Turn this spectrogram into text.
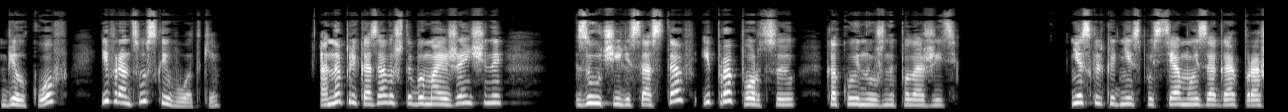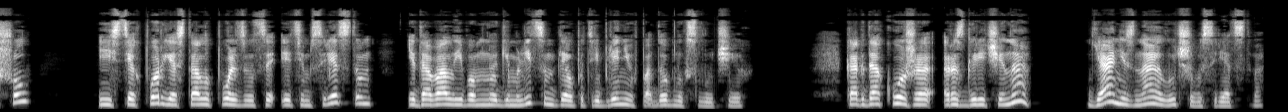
белков и французской водки. Она приказала, чтобы мои женщины заучили состав и пропорцию, какую нужно положить. Несколько дней спустя мой загар прошел, и с тех пор я стала пользоваться этим средством и давала его многим лицам для употребления в подобных случаях. Когда кожа разгорячена, я не знаю лучшего средства.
